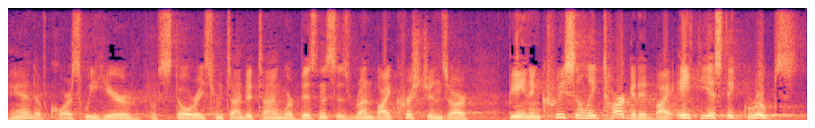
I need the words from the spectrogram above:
And of course, we hear of stories from time to time where businesses run by Christians are being increasingly targeted by atheistic groups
